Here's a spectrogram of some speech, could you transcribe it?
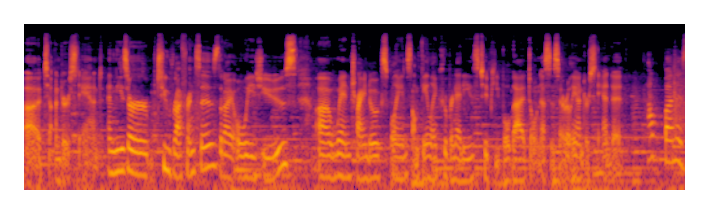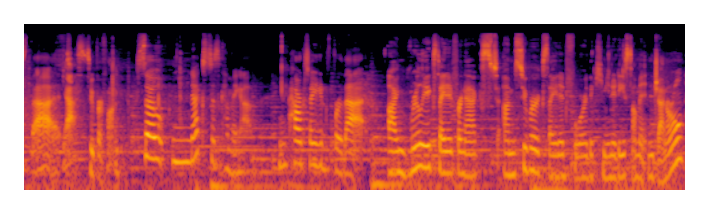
uh, to understand. And these are two references that I always use uh, when trying to explain something like Kubernetes to people that don't necessarily understand it. How fun is that? Yeah, super fun. So next is coming up. How excited for that? I'm really excited for next. I'm super excited for the community summit in general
